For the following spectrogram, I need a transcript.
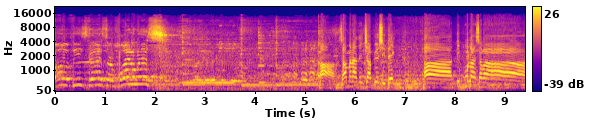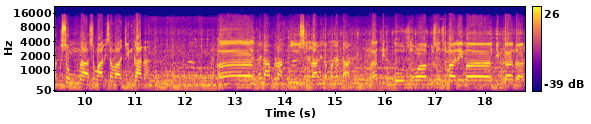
All of these guys are finalists. Ah, sama natin champion si Dek. Ah, tip mo lang sa mga gustong ah, sumali sa mga gymkhana. Ah, Kailangan practice, kailangan nilang magandaan. uh, tip ko sa mga gustong sumali mga gymkhana,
